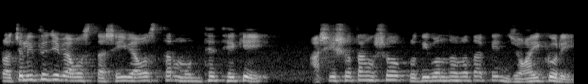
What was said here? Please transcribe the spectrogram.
প্রচলিত যে ব্যবস্থা, সেই ব্যবস্থার মধ্যে থেকে আশি শতাংশ প্রতিবন্ধকতাকে জয় করে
